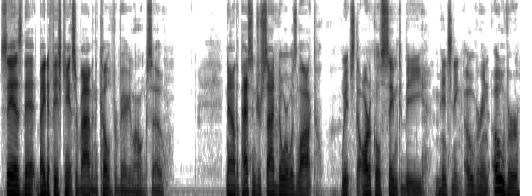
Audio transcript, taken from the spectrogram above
says that beta fish can't survive in the cold for very long. So now the passenger side door was locked, which the articles seem to be mentioning over and over,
